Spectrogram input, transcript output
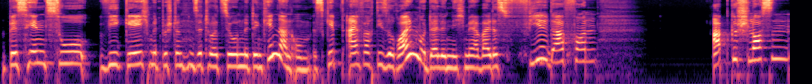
bis hin zu, wie gehe ich mit bestimmten Situationen mit den Kindern um. Es gibt einfach diese Rollenmodelle nicht mehr, weil das viel davon abgeschlossen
